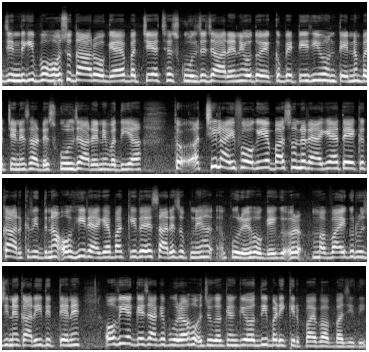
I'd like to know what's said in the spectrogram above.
ਜ਼ਿੰਦਗੀ ਬਹੁਤ ਸੁਧਾਰ ਹੋ ਗਿਆ ਹੈ। ਬੱਚੇ ਅੱਛੇ ਸਕੂਲ 'ਚ ਜਾ ਰਹੇ ਨੇ। ਉਦੋਂ ਇੱਕ ਬੇਟੀ ਸੀ, ਹੁਣ ਤਿੰਨ ਬੱਚੇ ਨੇ। ਸਾਡੇ ਸਕੂਲ ਜਾ ਰਹੇ ਨੇ, ਵਧੀਆ। ਤਾਂ, ਅੱਛੀ ਲਾਈਫ ਹੋ ਗਈ ਹੈ। ਬਸ ਹੁਣ ਰਹਿ ਗਿਆ ਤੇ ਇੱਕ ਘਰ ਖਰੀਦਣਾ, ਉਹੀ ਰਹਿ ਗਿਆ। ਬਾਕੀ ਦੇ ਸਾਰੇ ਸੁਪਨੇ ਪੂਰੇ ਹੋ ਗਏ। ਵਾਹਿਗੁਰੂ ਜੀ ਨੇ ਕਰ ਹੀ ਦਿੱਤੇ ਨੇ। ਉਹ ਵੀ ਅੱਗੇ ਜਾ ਕੇ ਪੂਰਾ ਹੋ ਜਾਊਗਾ, ਕਿਉਂਕਿ ਉਹਦੀ ਬੜੀ ਕਿਰਪਾ ਹੈ ਬਾਬਾ ਜੀ ਦੀ।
